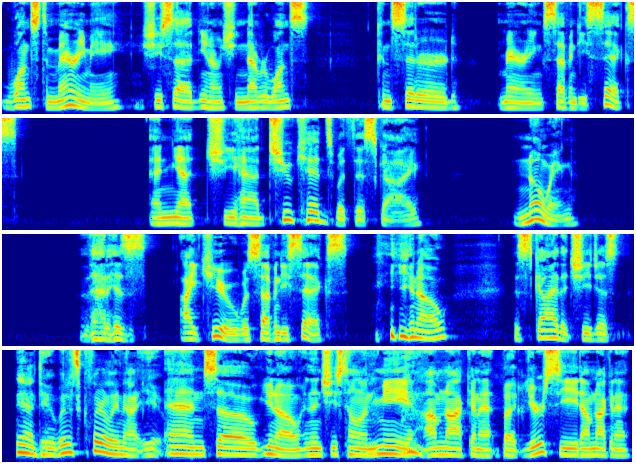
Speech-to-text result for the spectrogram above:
wants to marry me. She said, you know, she never once considered marrying 76. And yet she had two kids with this guy, knowing that his IQ was 76. you know, this guy that she just Yeah, dude, but it's clearly not you. and so, you know, and then she's telling me, I'm not going to, but your seed, I'm not going to.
